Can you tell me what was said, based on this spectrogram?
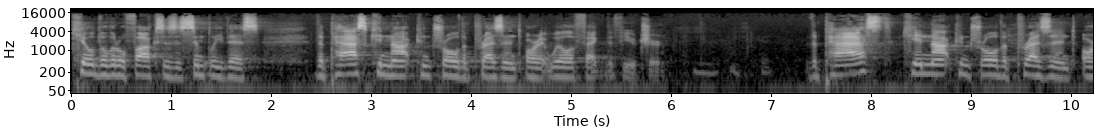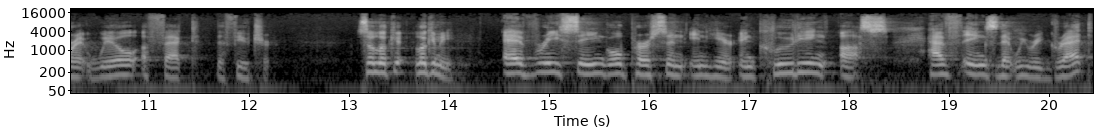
kill the little foxes is simply this the past cannot control the present, or it will affect the future. The past cannot control the present, or it will affect the future. So look at, look at me. Every single person in here, including us, have things that we regret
